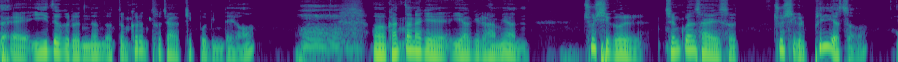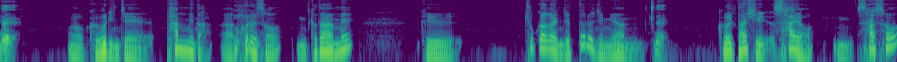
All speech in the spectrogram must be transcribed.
네. 에, 이득을 얻는 어떤 그런 투자 기법인데요. 음. 어, 간단하게 이야기를 하면 주식을 증권사에서 주식을 빌려서 네. 어, 그걸 이제 팝니다. 아, 그래서 음, 그 다음에 그 주가가 이제 떨어지면 네. 그걸 다시 사요. 음, 사서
